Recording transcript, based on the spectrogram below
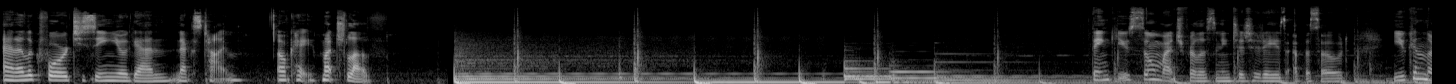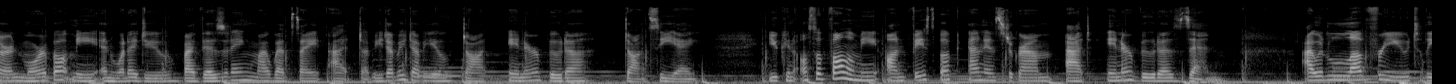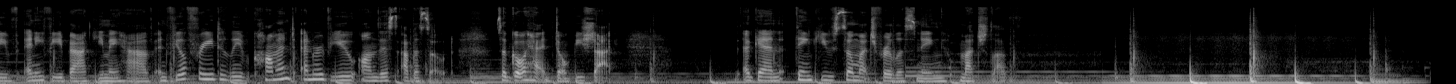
And I look forward to seeing you again next time. Okay, much love. Thank you so much for listening to today's episode. You can learn more about me and what I do by visiting my website at www.innerbuddha.ca. You can also follow me on Facebook and Instagram at Inner Buddha Zen. I would love for you to leave any feedback you may have and feel free to leave a comment and review on this episode. So go ahead, don't be shy. Again, thank you so much for listening. Much love.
